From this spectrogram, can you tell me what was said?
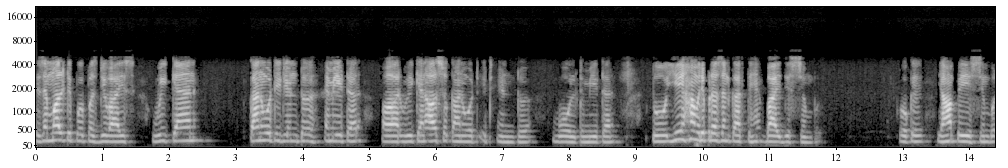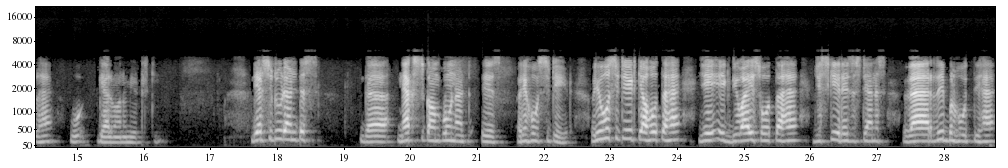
is a multipurpose device we can convert it into ammeter और we can also convert it into voltmeter तो ये हम रिप्रेजेंट करते हैं बाय दिस सिंबल ओके यहाँ पे ये सिंबल है, वो गैल्वानोमीटर की. Dear students the next component is rheostat rheostat क्या होता है? ये एक डिवाइस होता है जिसकी रेजिस्टेंस वेरिएबल होती है,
